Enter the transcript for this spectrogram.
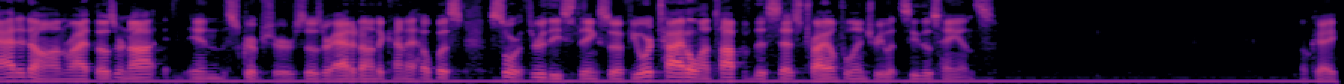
added on, right? Those are not in the scriptures. Those are added on to kind of help us sort through these things. So, if your title on top of this says triumphal entry, let's see those hands. Okay.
